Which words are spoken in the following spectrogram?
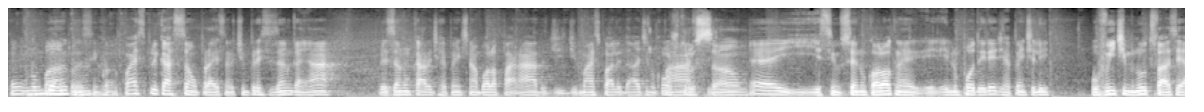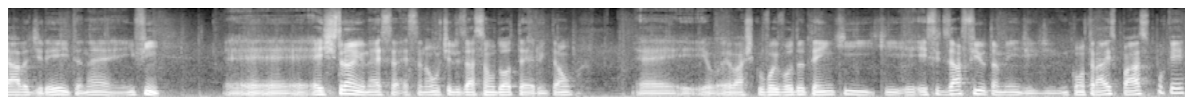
com, no, no banco. banco né? assim. qual, qual, é a explicação para isso? Né? O time precisando ganhar, precisando um cara de repente na bola parada, de, de mais qualidade no passe. Construção. É, e, e assim, você não coloca, né? Ele ele não poderia, de repente, ali, por 20 minutos, fazer a ala direita, né? Enfim, é, é- é estranho, né? Essa, essa não utilização do Otério. Então, é, eu, eu acho que o Voivoda tem que, que esse desafio também de, de encontrar espaço, porque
